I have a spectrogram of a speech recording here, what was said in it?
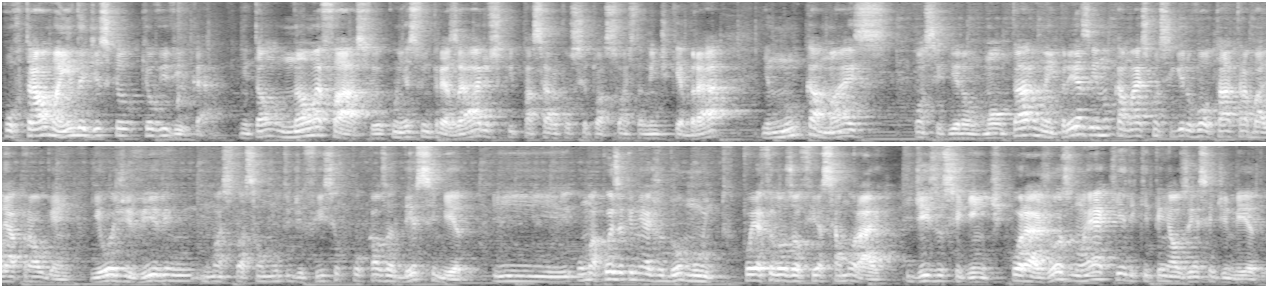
por trauma ainda disso que eu, que eu vivi, cara. Então não é fácil. Eu conheço empresários que passaram por situações também de quebrar e nunca mais conseguiram montar uma empresa e nunca mais conseguiram voltar a trabalhar para alguém. E hoje vivem uma situação muito difícil por causa desse medo. E uma coisa que me ajudou muito foi a filosofia samurai, que diz o seguinte: corajoso não é aquele que tem ausência de medo,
